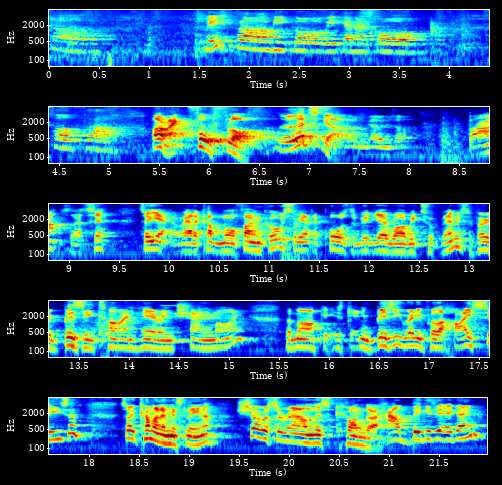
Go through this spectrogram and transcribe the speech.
So, which floor we go? We're gonna go full floor. All right, fourth floor. Let's go. Goes off. But that's it. So yeah, we had a couple more phone calls, so we had to pause the video while we took them. It's a very busy time here in Chiang Mai. The market is getting busy, ready for the high season. So come on in, Miss Lena, show us around this condo. How big is it again?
